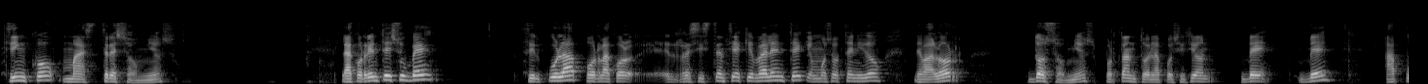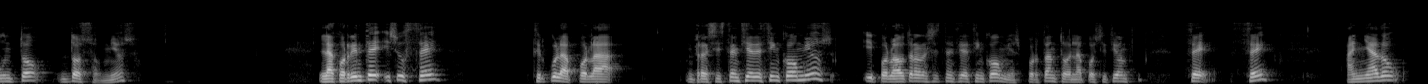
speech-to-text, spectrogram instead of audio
5 más 3 ohmios. La corriente sub B circula por la resistencia equivalente que hemos obtenido de valor 2 ohmios. Por tanto, en la posición BB apunto 2 ohmios. La corriente I sub C circula por la resistencia de 5 ohmios y por la otra resistencia de 5 ohmios. Por tanto, en la posición CC añado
